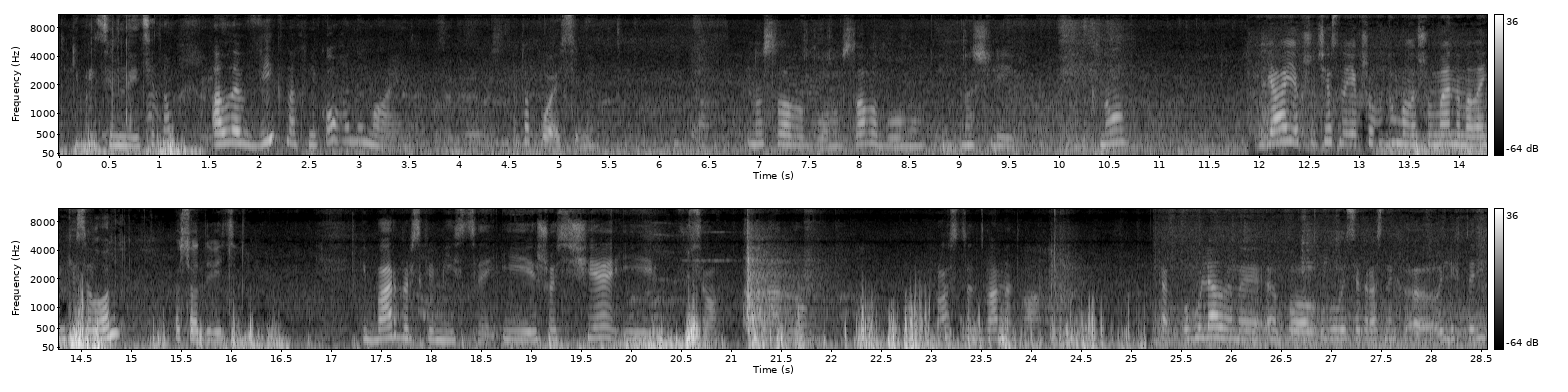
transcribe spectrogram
Такі працівниці там. Але в вікнах нікого немає. Ну, такое собі. Ну, слава Богу, слава Богу. Нашли вікно. Я, якщо чесно, якщо ви думали, що в мене маленький салон, ось от дивіться. І барберське місце, і щось ще, і все на одному. Просто два на два. Так, погуляли ми е, по вулиці Красних е, ліхтарів,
